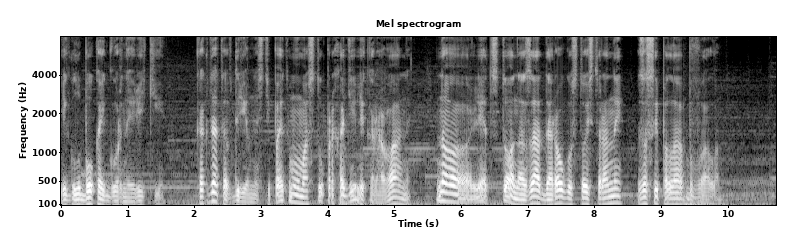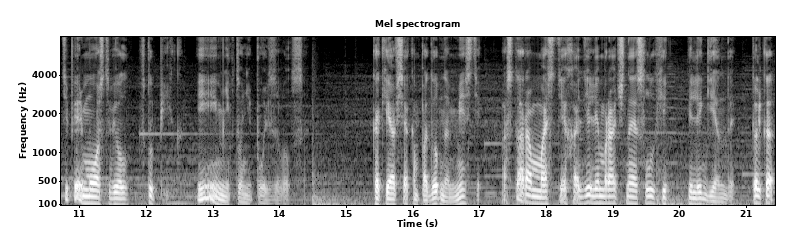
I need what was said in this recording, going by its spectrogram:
и глубокой горной реки. Когда-то в древности по этому мосту проходили караваны, но лет сто назад дорогу с той стороны засыпало обвалом. Теперь мост вел в тупик, и им никто не пользовался. Как и о всяком подобном месте, о старом мосте ходили мрачные слухи и легенды, только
